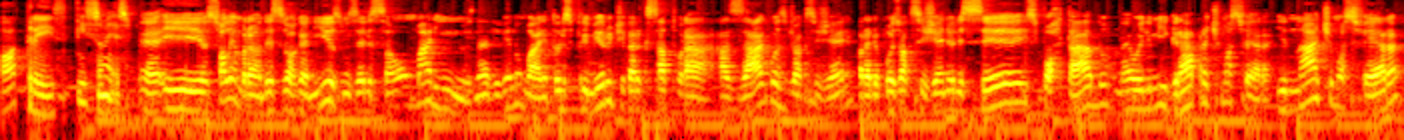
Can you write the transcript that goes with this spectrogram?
O3. Isso mesmo. É, e só lembrando, esses organismos, eles são marinhos, né? Vivem no mar. Então eles primeiro tiveram que saturar as águas de oxigênio, para depois o oxigênio ele ser exportado, né? Ou ele migrar para a atmosfera. E na atmosfera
